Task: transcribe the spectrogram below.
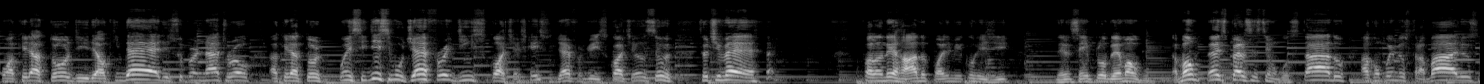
com aquele ator de The Walking Dead, Supernatural, aquele ator conhecidíssimo Jeffrey Dean Scott. Acho que é isso, Jeffrey Dean Scott. Eu, se, eu, se eu tiver falando errado, pode me corrigir sem problema algum, tá bom? Eu espero que vocês tenham gostado. Acompanhe meus trabalhos.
